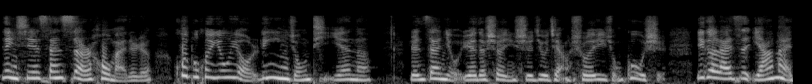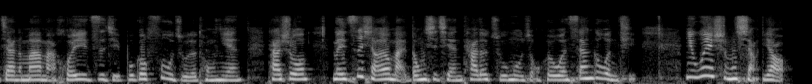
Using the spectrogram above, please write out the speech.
那些三思而后买的人，会不会拥有另一种体验呢？人在纽约的摄影师就讲述了一种故事：一个来自牙买加的妈妈回忆自己不够富足的童年。她说，每次想要买东西前，她的祖母总会问三个问题：你为什么想要？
